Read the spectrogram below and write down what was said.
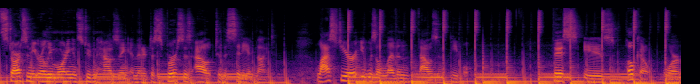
It starts in the early morning in student housing and then it disperses out to the city at night. Last year, it was 11,000 people. This is HOCO, or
